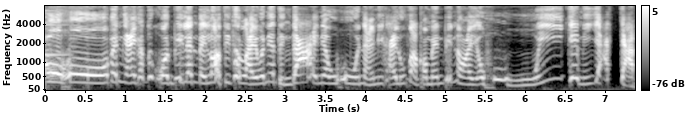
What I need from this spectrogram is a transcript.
โอ้โห เป็นไงครับทุกคนพี่เล่นไปรอบที่เท่าไหร่วะเนี่ยถึงได้เนี่ยโอ้โหไหนมีใครรู้ฝากคอมเมนต์พี่หน่อยโอ้โหเกมนี้ยากจัด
